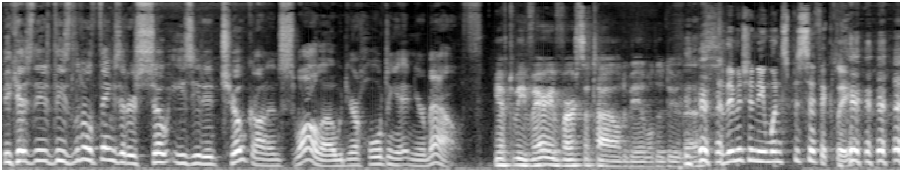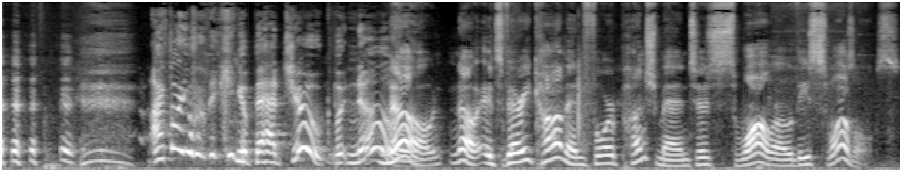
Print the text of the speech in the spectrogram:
Because there's these little things that are so easy to choke on and swallow when you're holding it in your mouth. You have to be very versatile to be able to do this. Did they mention anyone specifically? I thought you were making a bad joke, but no. No, no, it's very common for punch men to swallow these swazzles.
